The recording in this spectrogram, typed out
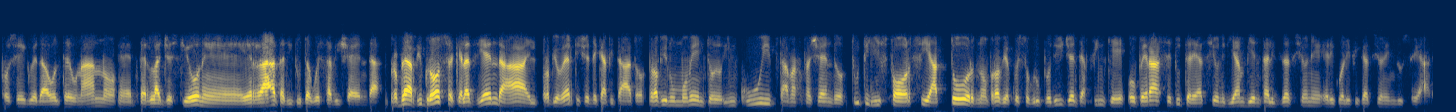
prosegue da oltre un anno eh, per la gestione errata di tutta questa vicenda. Il problema più grosso è che l'azienda ha il proprio vertice decapitato proprio in un momento in cui stavano facendo tutti gli sforzi attorno proprio a questo gruppo dirigente affinché operasse tutte le azioni di ambientalizzazione e riqualificazione industriale.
